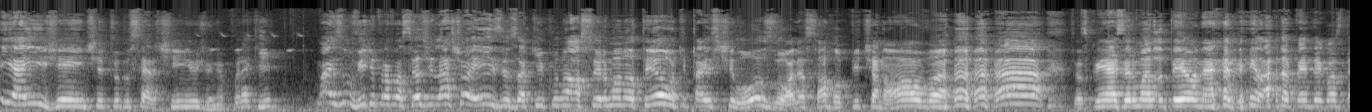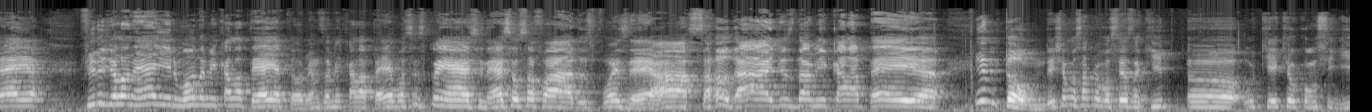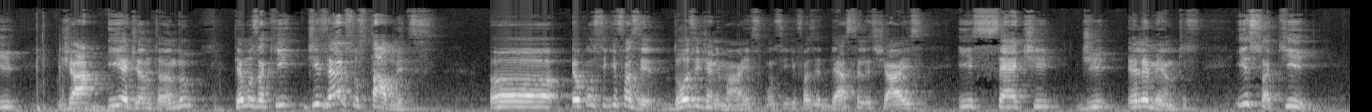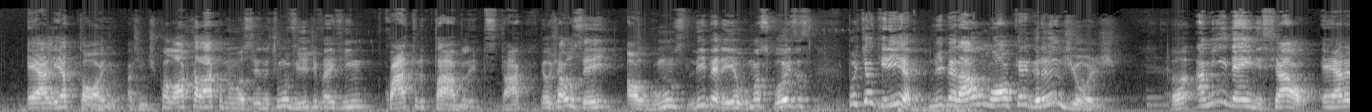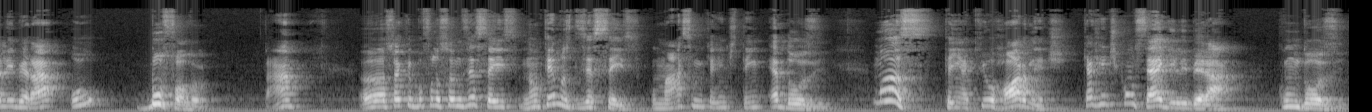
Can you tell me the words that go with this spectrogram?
E aí, gente, tudo certinho? Júnior por aqui. Mais um vídeo para vocês de Last Oasis aqui com o nosso Hermanoteu, que tá estiloso. Olha só a roupinha nova. vocês conhecem o Hermanoteu, né? Vem lá da Pentecosteia. Filho de Eloné e irmão da Micalateia. Pelo menos a Micalateia vocês conhecem, né, seus safados? Pois é, ah, saudades da Micalateia. Então, deixa eu mostrar para vocês aqui uh, o que que eu consegui já ir adiantando. Temos aqui diversos tablets. Uh, eu consegui fazer 12 de animais, consegui fazer 10 celestiais e 7 de elementos. Isso aqui é aleatório. A gente coloca lá, como eu mostrei no último vídeo, vai vir quatro tablets, tá? Eu já usei alguns, liberei algumas coisas, porque eu queria liberar um Walker grande hoje. Uh, a minha ideia inicial era liberar o Buffalo, tá? Uh, só que o Buffalo são 16, não temos 16, o máximo que a gente tem é 12. Mas tem aqui o Hornet, que a gente consegue liberar com 12.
